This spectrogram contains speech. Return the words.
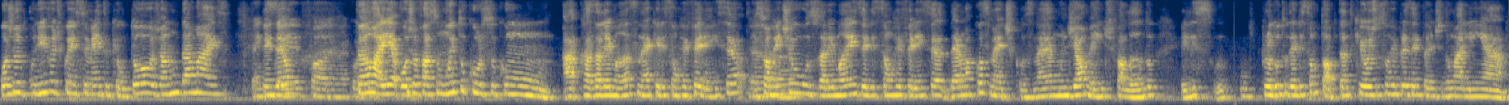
hoje o nível de conhecimento que eu tô já não dá mais. Tem que Entendeu? ser fora, né? Então, aí hoje eu faço muito curso com, a, as alemãs, né? Que eles são referência. Aham. Principalmente os alemães, eles são referência dermacosméticos, né? Mundialmente falando. Eles, o, o produto deles são top. Tanto que hoje eu sou representante de uma linha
